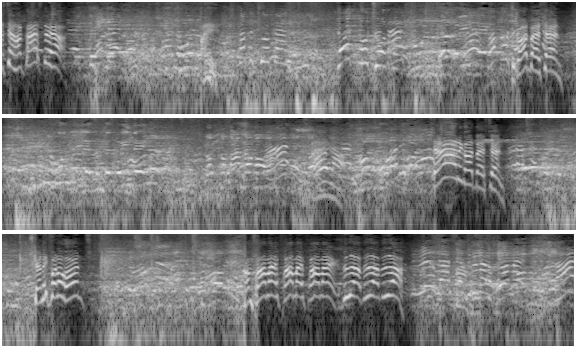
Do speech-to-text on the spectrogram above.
Kom så, Bastian, hold fast der! Ej, Kom så, Turbjørn. Gør nu, Turbjørn! det er godt, Bastian! Ja, det er godt, Bastian! Skal han ikke få dig rundt? Kom fremad, fremad, fremad! Videre, videre, videre! Videre, Bastian. Vi vil være fremad. Nej.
